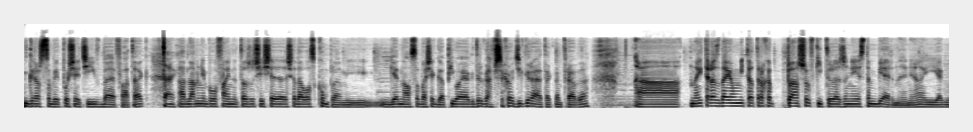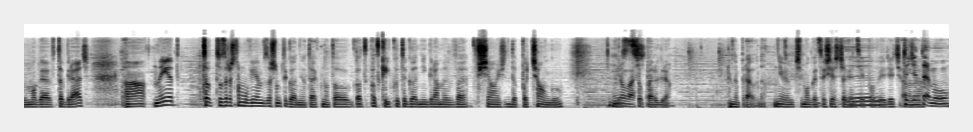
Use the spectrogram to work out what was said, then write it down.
grasz sobie po sieci w BFA, tak? Tak. A dla mnie było fajne to, że się sie- siadało z kumplem i jedna osoba się gapiła, jak druga przychodzi grę tak naprawdę. A, no i teraz dają mi to trochę planszówki, tyle, że nie jestem bierny, nie? I jakby mogę w to grać. A, no i to, to zresztą mówiłem w zeszłym tygodniu, tak? No to od, od kilku tygodni gramy we Wsiąść do pociągu. No Jest właśnie. super gra. Naprawdę. Nie wiem, czy mogę coś jeszcze więcej Yy, powiedzieć, Tydzień ale temu,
